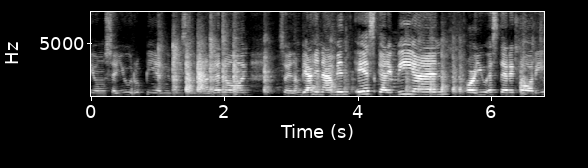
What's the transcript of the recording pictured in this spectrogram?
yung sa European visa mga ganon so yun, ang biyahe namin is Caribbean or US territory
